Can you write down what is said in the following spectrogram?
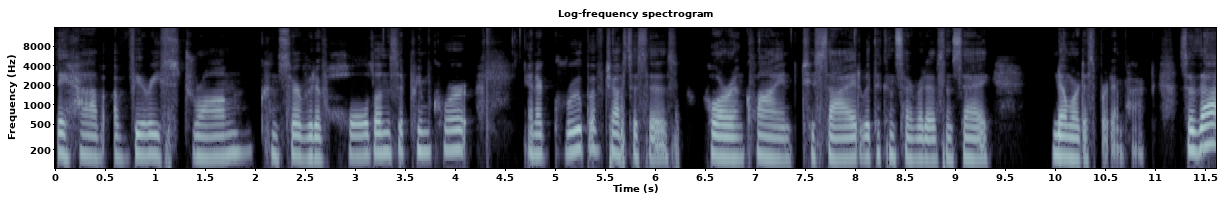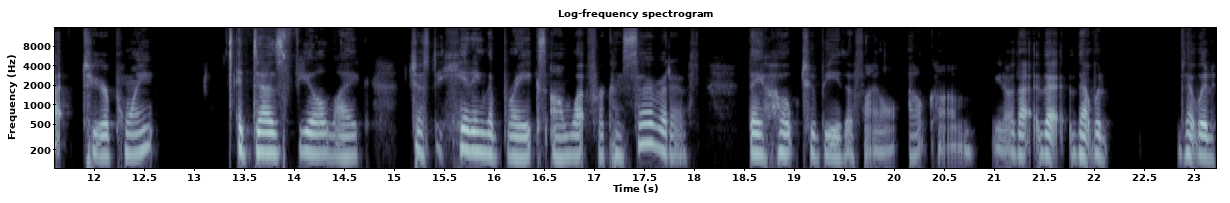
they have a very strong conservative hold on the Supreme Court and a group of justices who are inclined to side with the conservatives and say, no more disparate impact. So, that, to your point, it does feel like just hitting the brakes on what for conservatives they hope to be the final outcome. You know, that that that would that would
